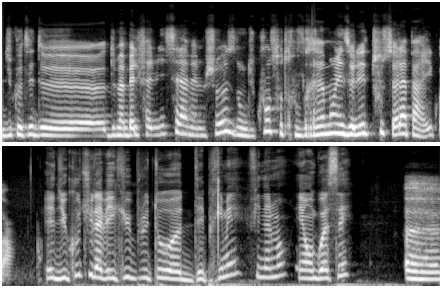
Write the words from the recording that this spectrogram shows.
du côté de, de ma belle famille, c'est la même chose. Donc du coup, on se retrouve vraiment isolé tout seul à Paris, quoi. Et du coup, tu l'as vécu plutôt déprimé finalement et angoissé euh,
